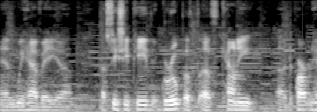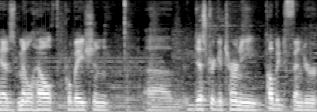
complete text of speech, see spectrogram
and we have a, uh, a CCP the group of, of county uh, department heads, mental health, probation, uh, district attorney, public defender,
